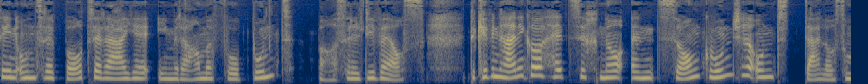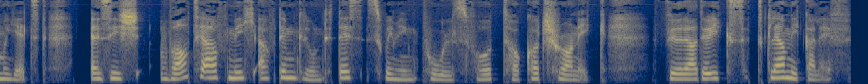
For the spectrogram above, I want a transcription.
in unserer Porträtreihe im Rahmen von Bund Basel Divers. Der Kevin Heiniger hat sich noch einen Song gewünscht und den hören wir jetzt. Es ist Warte auf mich auf dem Grund des Swimmingpools von Tokotronic. Für Radio X, Claire Mikalev.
